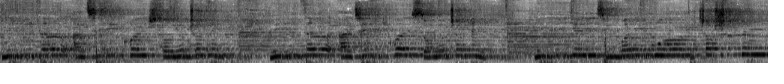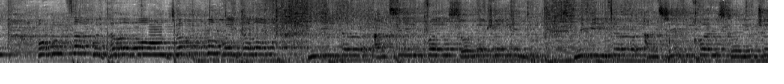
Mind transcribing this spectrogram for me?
你的爱击溃所有证明，你的爱击溃所有证明，你已经为我焚烧生，溃所有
